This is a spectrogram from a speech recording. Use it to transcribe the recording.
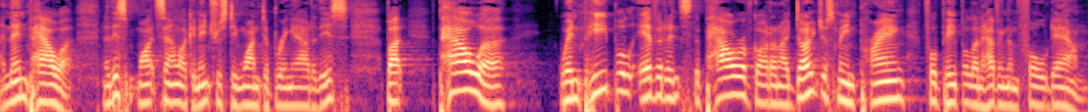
And then power. Now, this might sound like an interesting one to bring out of this, but power, when people evidence the power of God, and I don't just mean praying for people and having them fall down,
